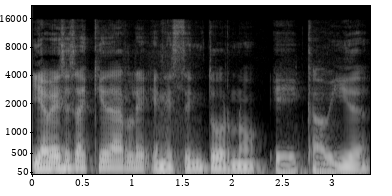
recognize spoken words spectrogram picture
Y a veces hay que darle en este entorno eh, cabida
